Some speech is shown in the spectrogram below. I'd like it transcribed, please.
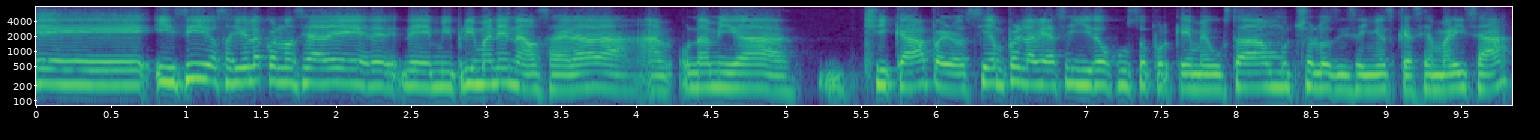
Eh, y sí, o sea, yo la conocía de, mi prima nena, o sea, era una amiga chica, pero siempre la había seguido justo porque me gustaban mucho los diseños que hacía Marisa.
